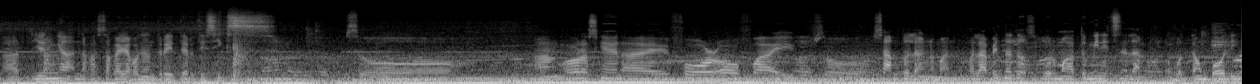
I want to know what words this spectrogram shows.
At yun nga nakasakay ako ng 3.36 so oras ngayon ay 4.05 So sakto lang naman. Malapit na to. Siguro mga 2 minutes na lang. Papuntang bowling.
